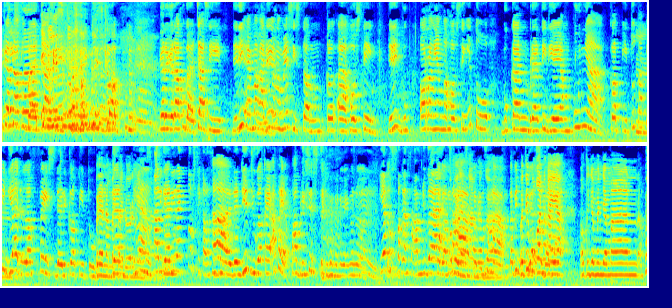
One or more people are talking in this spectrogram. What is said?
ini karena aku baca English sih. English club. Gara-gara aku baca sih. Jadi emang ada yang namanya sistem ke- eh, hosting. Jadi bu- orang yang nge-hosting itu bukan berarti dia yang punya klub itu tapi dia adalah face dari klub itu. Brand Dan- ambassador-nya. ya Hmm, sekaligus dan direktur sih kalau sebut dan dia juga kayak apa ya publicist. Kayak ngono. Ya bos pegang saham juga. Pegang Oh, saham, pegang saham pegang juga. saham. Tapi berarti bukan sebanyak- kayak waktu zaman-zaman apa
